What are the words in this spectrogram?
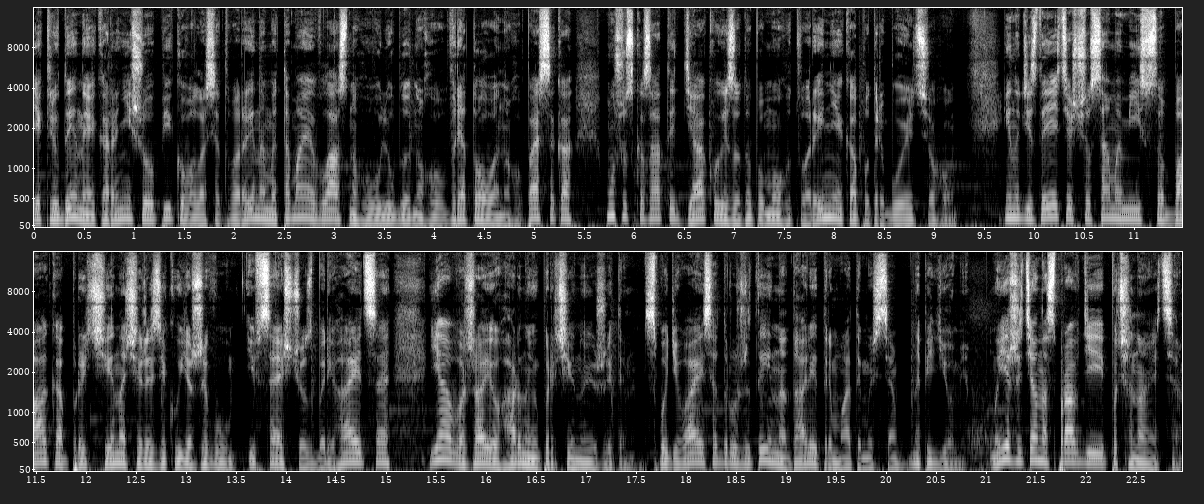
Як людина, яка раніше опікувалася тваринами та має власного улюбленого врятованого песика, мушу сказати дякую за допомогу тварині, яка потребує цього. Іноді здається, що саме мій собака причина, через яку я живу, і все, що зберігається, я вважаю гарною причиною жити. Сподіваюся, друже, ти і надалі триматимешся на підйомі. Моє життя насправді починається.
